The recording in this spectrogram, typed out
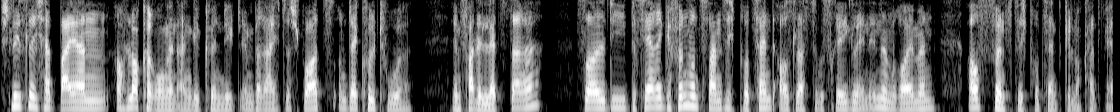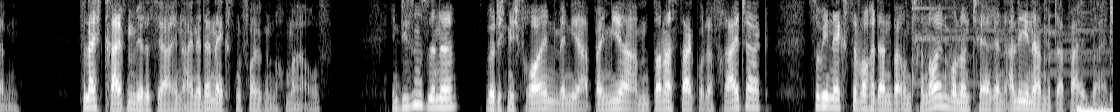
Schließlich hat Bayern auch Lockerungen angekündigt im Bereich des Sports und der Kultur. Im Falle letzterer soll die bisherige 25% Auslastungsregel in Innenräumen auf 50% gelockert werden. Vielleicht greifen wir das ja in einer der nächsten Folgen nochmal auf. In diesem Sinne würde ich mich freuen, wenn ihr bei mir am Donnerstag oder Freitag sowie nächste Woche dann bei unserer neuen Volontärin Alena mit dabei seid.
